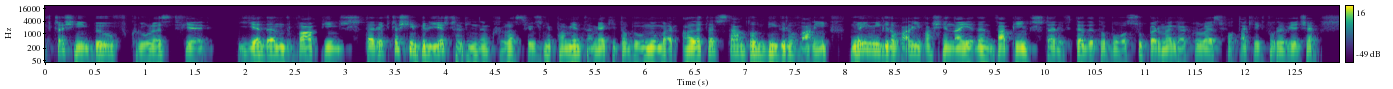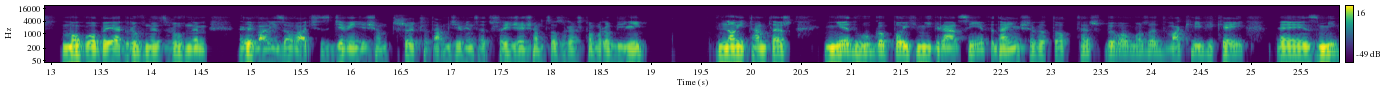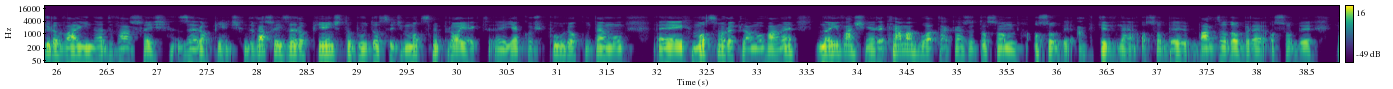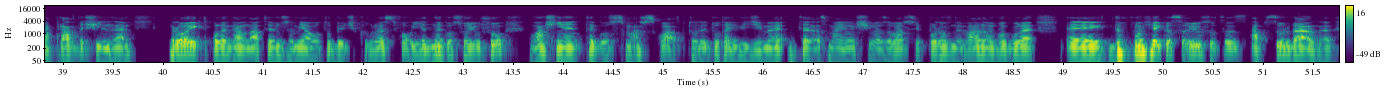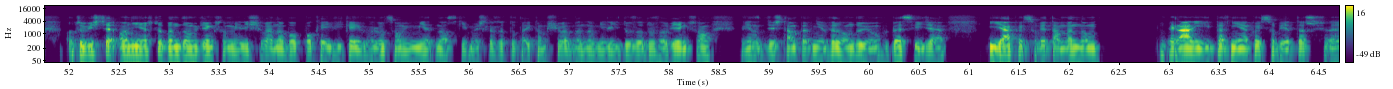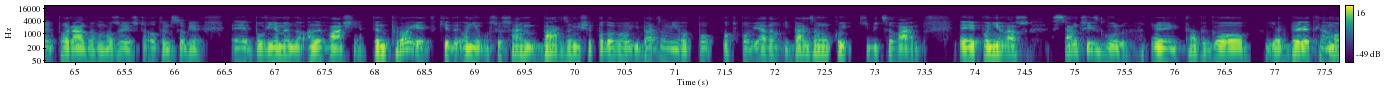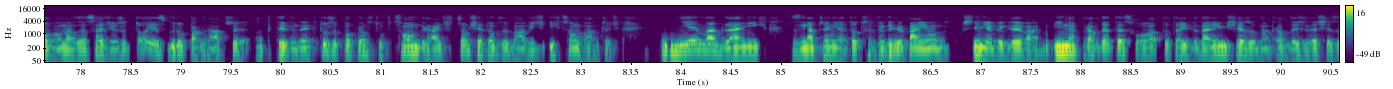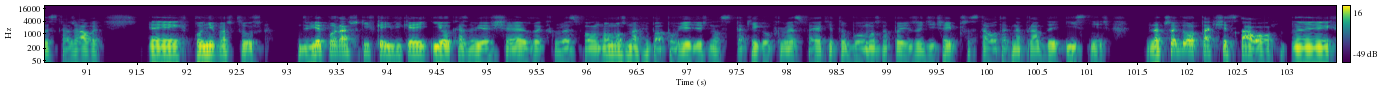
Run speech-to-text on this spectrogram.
wcześniej był w królestwie 1, 2, 5, 4. Wcześniej byli jeszcze w innym królestwie, już nie pamiętam jaki to był numer, ale też stamtąd migrowali. No i migrowali właśnie na 1, 2, 5, 4. Wtedy to było super mega królestwo, takie, które wiecie, mogłoby jak równy z równym rywalizować z 93 czy tam 960, co zresztą robili. No i tam też niedługo po ich migracji, wydaje mi się, że to też było może 2 KVK, e, zmigrowali na 2605. 2605 to był dosyć mocny projekt, e, jakoś pół roku temu e, mocno reklamowany. No i właśnie, reklama była taka, że to są osoby aktywne, osoby bardzo dobre, osoby naprawdę silne. Projekt polegał na tym, że miało to być królestwo jednego sojuszu, właśnie tego Smash Squad, który tutaj widzimy. Teraz mają siłę, zobaczcie, porównywalną w ogóle Ej, do mojego sojuszu, co jest absurdalne. Oczywiście oni jeszcze będą większą mieli siłę, no bo po KVK wrócą im jednostki. Myślę, że tutaj tą siłę będą mieli dużo, dużo większą, więc gdzieś tam pewnie wylądują w Besidzie i jakoś sobie tam będą grali i pewnie jakoś sobie też e, poradzą. Może jeszcze o tym sobie e, powiemy, no ale właśnie, ten projekt, kiedy o nim usłyszałem, bardzo mi się podobał i bardzo mi odpowiadał i bardzo mu kibicowałem, E, ponieważ sam e, tak go jakby reklamował na zasadzie, że to jest grupa graczy aktywnych, którzy po prostu chcą grać, chcą się dobrze bawić i chcą walczyć. Nie ma dla nich znaczenia to, czy wygrywają, czy nie wygrywają. I naprawdę te słowa tutaj wydaje mi się, że naprawdę źle się zestarzały. Ponieważ cóż, Dwie porażki w KVK i okazuje się, że królestwo, no można chyba powiedzieć, no z takiego królestwa, jakie to było, można powiedzieć, że dzisiaj przestało tak naprawdę istnieć. Dlaczego tak się stało?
